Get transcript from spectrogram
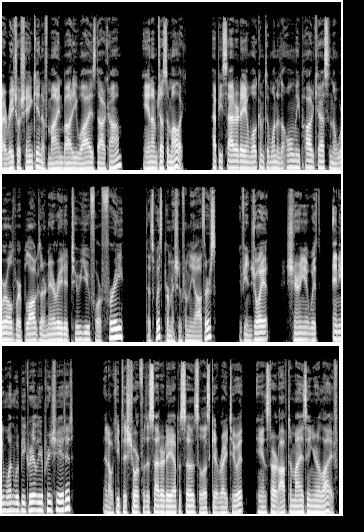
by Rachel Shankin of MindBodyWise.com. And I'm Justin Malik. Happy Saturday and welcome to one of the only podcasts in the world where blogs are narrated to you for free. That's with permission from the authors. If you enjoy it, sharing it with anyone would be greatly appreciated. And I'll keep this short for the Saturday episode, so let's get right to it and start optimizing your life.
